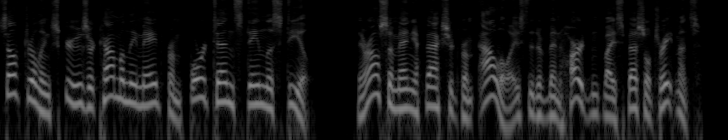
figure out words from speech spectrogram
Self-drilling screws are commonly made from 410 stainless steel. They're also manufactured from alloys that have been hardened by special treatments.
